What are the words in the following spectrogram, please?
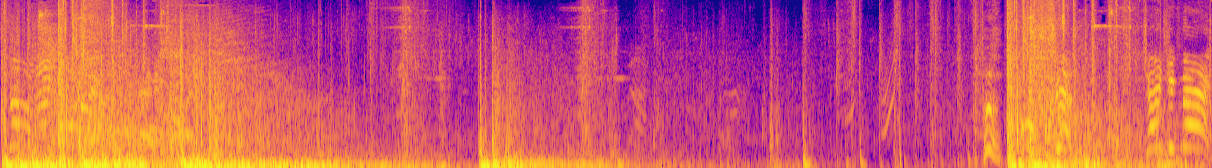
Stun incoming! Oh shit! Changing max!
